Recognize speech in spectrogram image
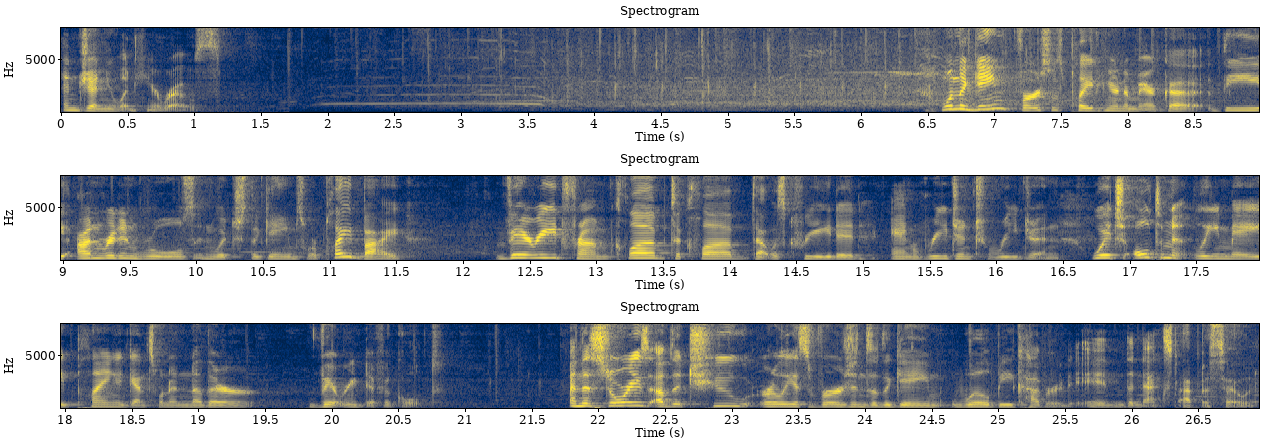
and genuine heroes. When the game first was played here in America, the unwritten rules in which the games were played by varied from club to club that was created and region to region, which ultimately made playing against one another very difficult. And the stories of the two earliest versions of the game will be covered in the next episode.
